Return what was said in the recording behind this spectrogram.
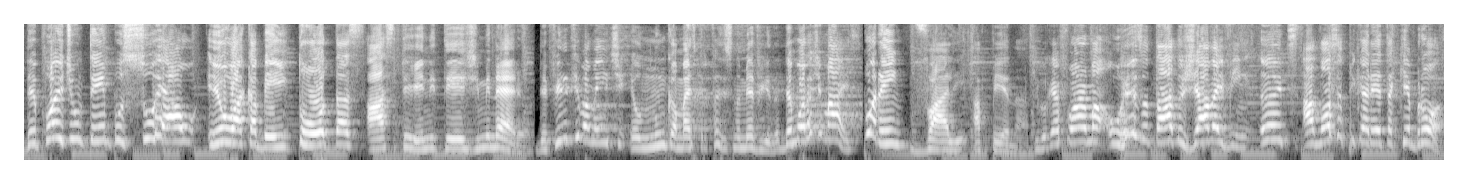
Depois de um tempo surreal, eu acabei todas as TNTs de minério. Definitivamente eu nunca mais quero fazer isso na minha vida. Demora demais. Porém, vale a pena. De qualquer forma, o resultado já vai vir. Antes, a nossa picareta quebrou.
